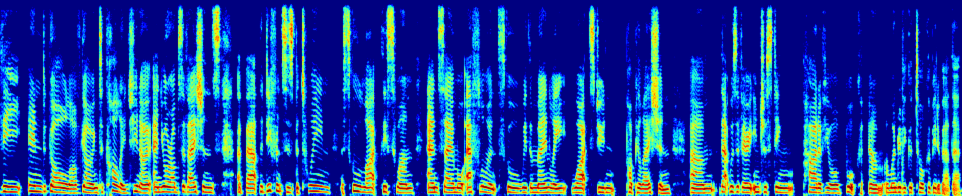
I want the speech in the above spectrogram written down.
the end goal of going to college, you know, and your observations about the differences between a school like this one and, say, a more affluent school with a mainly white student population. Um, that was a very interesting part of your book. Um, I wonder if you could talk a bit about that.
